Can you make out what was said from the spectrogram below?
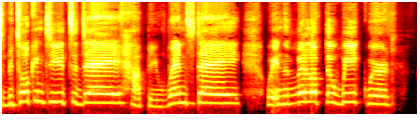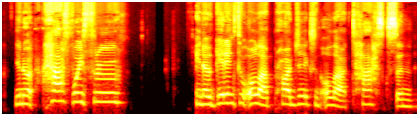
to be talking to you today. Happy Wednesday. We're in the middle of the week. We're, you know, halfway through, you know, getting through all our projects and all our tasks and,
